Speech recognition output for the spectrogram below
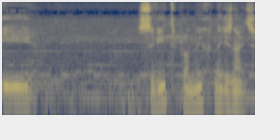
І світ про них не дізнається.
